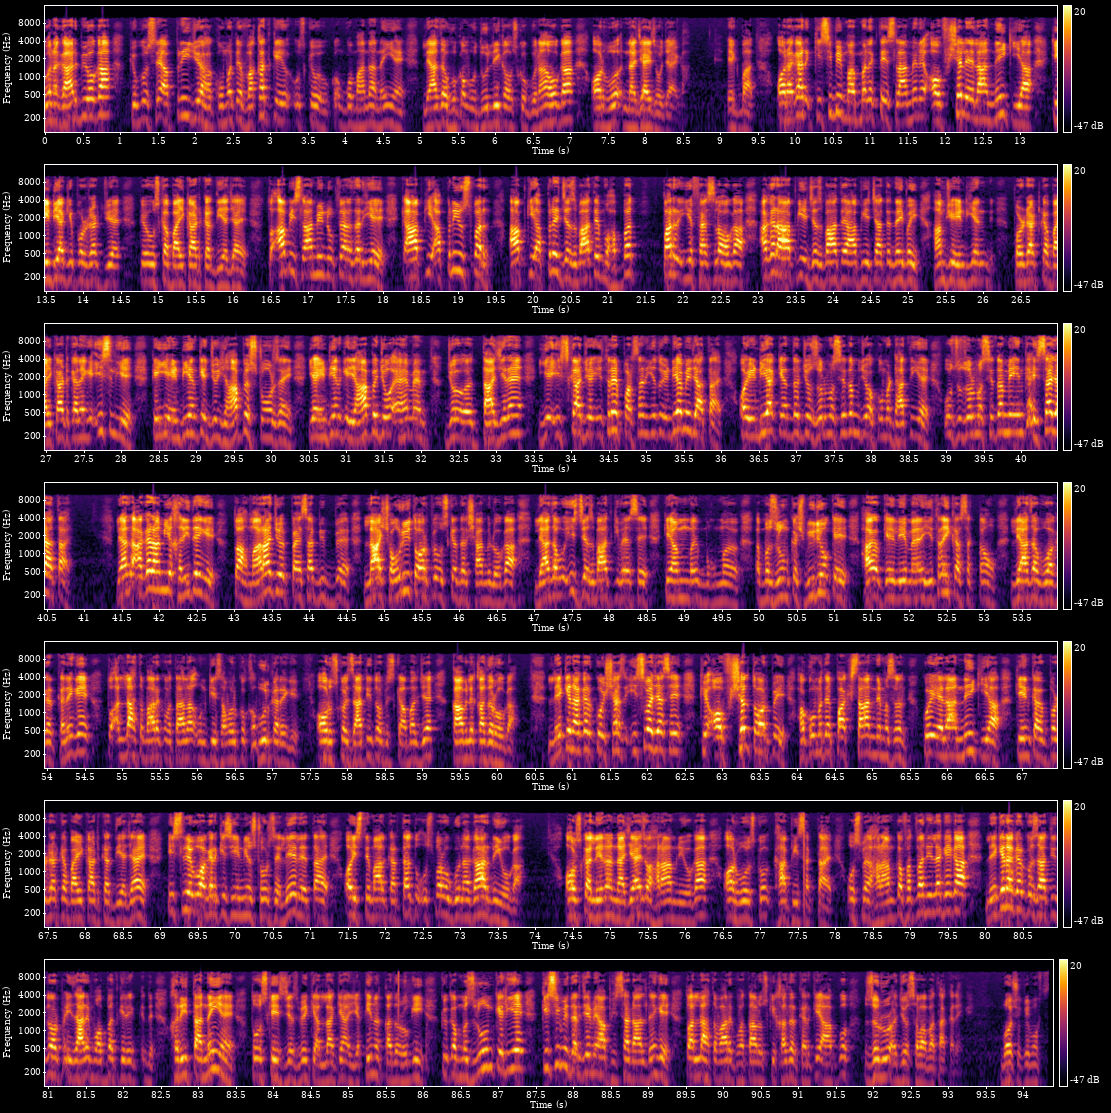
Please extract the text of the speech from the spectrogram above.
گناہگار بھی ہوگا، کیونکہ اس نے اپنی جو ہے حکومت وقت کے، اس کے حکم کو مانا نہیں ہے، لہذا حکم عدولی کا اس کو گناہ ہوگا اور وہ ناجائز ہو جائے گا۔ ایک بات۔ اور اگر کسی بھی مملکت اسلامیہ نے آفیشیل اعلان نہیں کیا کہ انڈیا کی پروڈکٹ جو ہے کہ اس کا بائی کاٹ کر دیا جائے، تو اب اسلامی نقطہ نظر یہ ہے کہ آپ کی اپنی اس پر، آپ کی اپنے جذبات محبت پر یہ فیصلہ ہوگا۔ اگر آپ کی یہ جذبات ہے آپ یہ چاہتے ہیں، نہیں بھائی، ہم جو انڈین پروڈکٹ کا بائیکاٹ کریں گے۔ اس لیے کہ یہ انڈین کے جو یہاں پہ سٹورز ہیں، یا انڈین کے یہاں پہ جو اہم ہیں، جو تاجر ہیں، یہ اس کا جو اتنے پرسن یہ تو انڈیا میں جاتا ہے۔ اور انڈیا کے اندر جو ظلم و ستم جو حکومت ڈھاتی ہے، اس ظلم و ستم میں ان کا حصہ جاتا ہے۔ لہذا اگر ہم یہ خریدیں گے تو ہمارا جو پیسہ بھی لا لاشعوری طور پہ اس کے اندر شامل ہوگا۔ لہذا وہ اس جذبات کی وجہ سے کہ ہم مظلوم کشمیریوں کے ہاں- کے لیے میں اتنا ہی کر سکتا ہوں۔ لہذا وہ اگر کریں گے تو اللہ تبارک و تعالیٰ ان کی اس عمل کو قبول کریں گے اور اس کو ذاتی طور پر اس کا عمل جو ہے قابل قدر ہوگا۔ لیکن اگر کوئی شخص اس وجہ سے کہ آفیشل طور پہ حکومت پاکستان نے مثلا کوئی اعلان نہیں کیا کہ ان کا پروڈکٹ کا بائی کاٹ کر دیا جائے، اس لیے وہ اگر کسی انڈین سٹور سے لے لیتا ہے اور استعمال کرتا ہے، تو اس پر وہ گناہ گار نہیں ہوگا۔ اور اس کا لینا ناجائز اور حرام نہیں ہوگا اور وہ اس کو کھا پی سکتا ہے۔ اس میں حرام کا فتویٰ نہیں لگے گا۔ لیکن اگر کوئی ذاتی طور پہ اظہار محبت کے لیے خریدتا نہیں ہے، تو اس کے اس جذبے کی اللہ کے یہاں یقیناً قدر ہوگی۔ کیونکہ مظلوم کے لیے کسی بھی درجے میں آپ حصہ ڈال دیں گے، تو اللہ تبارک و تعالی اس کی قدر کر کے آپ کو ضرور اجر و ثواب عطا کریں گے۔ بہت شکریہ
